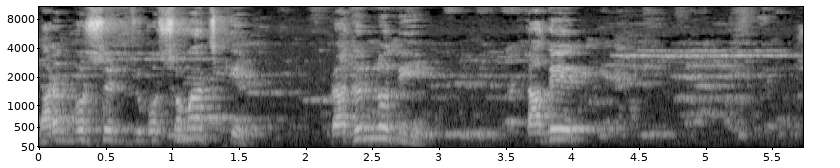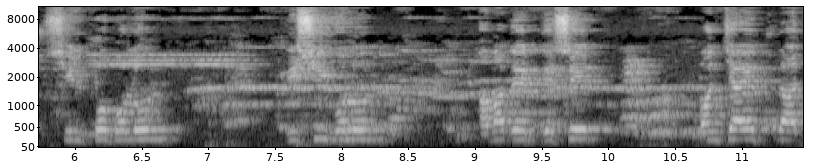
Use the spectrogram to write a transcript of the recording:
ভারতবর্ষের যুব সমাজকে প্রাধান্য দিয়ে তাদের শিল্প বলুন, কৃষি বলুন, আমাদের দেশের পঞ্চায়েত রাজ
